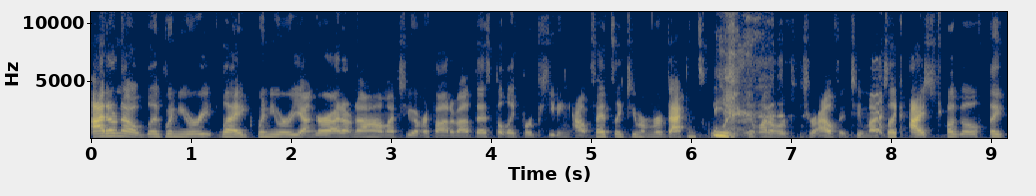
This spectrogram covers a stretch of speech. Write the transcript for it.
I don't know, like when you were like when you were younger, I don't know how much you ever thought about this, but like repeating outfits, like do you remember back in school, like you didn't want to repeat your outfit too much? Like I struggle like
